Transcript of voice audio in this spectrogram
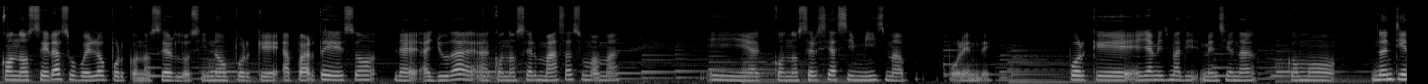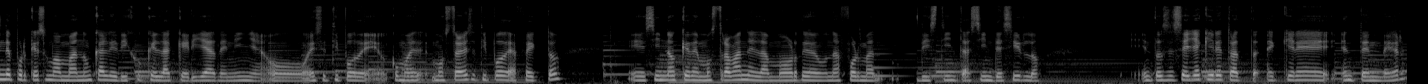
conocer a su abuelo por conocerlo, sino porque aparte de eso le ayuda a conocer más a su mamá y a conocerse a sí misma, por ende. Porque ella misma menciona cómo no entiende por qué su mamá nunca le dijo que la quería de niña o ese tipo de, como mostrar ese tipo de afecto, eh, sino que demostraban el amor de una forma distinta, sin decirlo. Entonces ella quiere, eh, quiere entender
